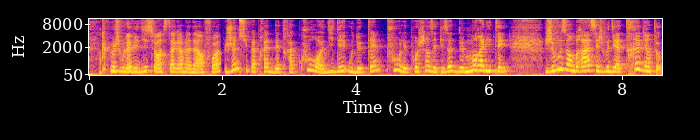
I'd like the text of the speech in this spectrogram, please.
comme je vous l'avais dit sur Instagram la dernière fois. Je ne suis pas prête d'être à court d'idées ou de thèmes pour les prochains épisodes de moralité. Je vous embrasse et je vous dis à très bientôt.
